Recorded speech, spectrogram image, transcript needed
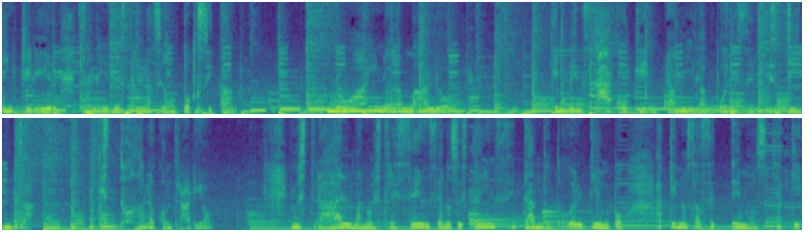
en querer salir de esa relación tóxica. No hay nada malo en pensar de que la vida puede ser distinta. Es todo lo contrario. Nuestra alma, nuestra esencia nos está incitando todo el tiempo a que nos aceptemos y a que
